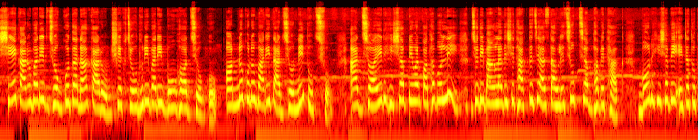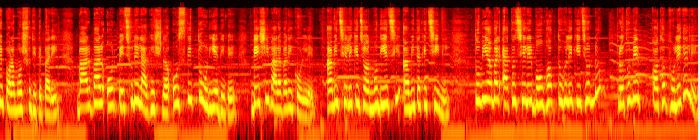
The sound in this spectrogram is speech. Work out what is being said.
সে কারও বাড়ির যোগ্যতা না কারণ শেখ চৌধুরী বাড়ির বউ হওয়ার যোগ্য অন্য কোনো বাড়ি তার জন্যে তুচ্ছ। আর জয়ের হিসাব নেওয়ার কথা বললি? যদি বাংলাদেশে থাকতে চাস তাহলে চুপচাপ ভাবে থাক। বোন হিসাবে এটা তোকে পরামর্শ দিতে পারি। বারবার ওর পেছনে লাগিস না, অস্তিত্ব উড়িয়ে দিবে। বেশি বাড়াবাড়ি করলে। আমি ছেলেকে জন্ম দিয়েছি, আমি তাকে চিনি। তুমি আবার এত ছেলের বউভক্ত হলে কি জন্য? প্রথমের কথা ভুলে গেলে?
